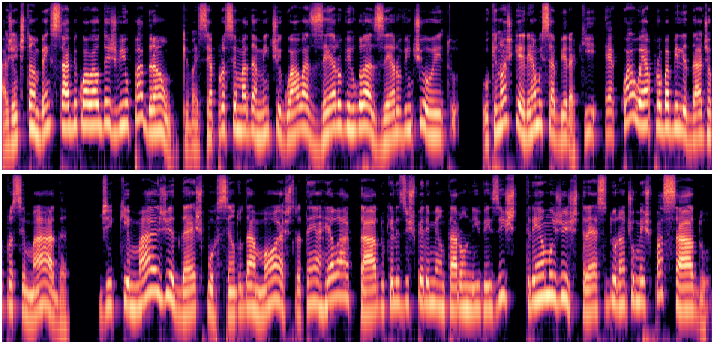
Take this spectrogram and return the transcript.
a gente também sabe qual é o desvio padrão, que vai ser aproximadamente igual a 0,028. O que nós queremos saber aqui é qual é a probabilidade aproximada de que mais de 10% da amostra tenha relatado que eles experimentaram níveis extremos de estresse durante o mês passado.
